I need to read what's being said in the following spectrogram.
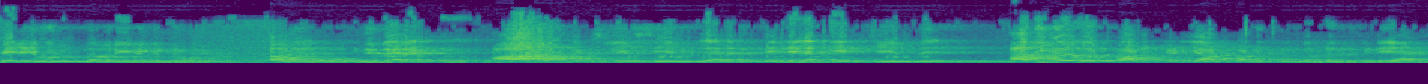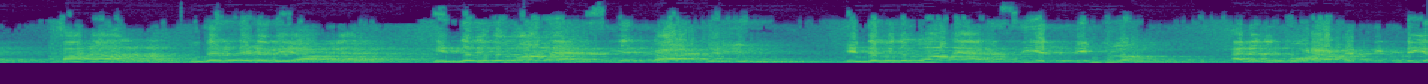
பெற்றோரும் தவறி இருக்கின்றோம். அவர்கள் இதுவரைக்கும் ஆளும் கட்சியை சேர்ந்து அல்லது தென்னிலங்கையை சேர்ந்து அதிக வேட்பாளர்கள் யாழ்ப்பாணத்தில் வந்தது கிடையாது. ஆனால் முதல் தடவையாக எந்த விதமான அரசியல் பாரம்பரியமும் எந்த விதமான அரசியல் பின்புலம் அல்லது போராட்டத்தினுடைய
